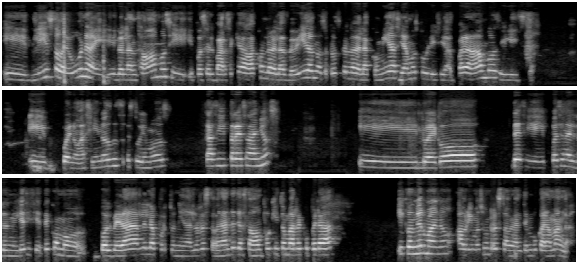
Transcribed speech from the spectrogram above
y listo de una y, lo lanzábamos y, y, pues el bar se quedaba con lo de las bebidas, nosotros con lo de la comida, hacíamos publicidad para ambos y listo. Y bueno, así nos estuvimos casi tres años y luego decidí pues en el 2017 como volver a darle la oportunidad a los restaurantes, ya estaba un poquito más recuperada y con mi hermano abrimos un restaurante en Bucaramanga.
